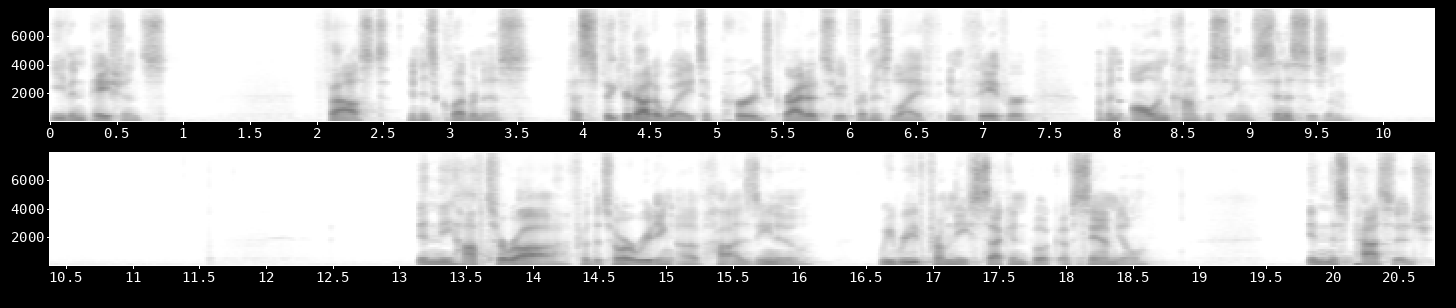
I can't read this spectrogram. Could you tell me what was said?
even patience. Faust, in his cleverness, has figured out a way to purge gratitude from his life in favor of an all encompassing cynicism. In the Haftarah for the Torah reading of Ha'azinu, we read from the second book of Samuel. In this passage,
